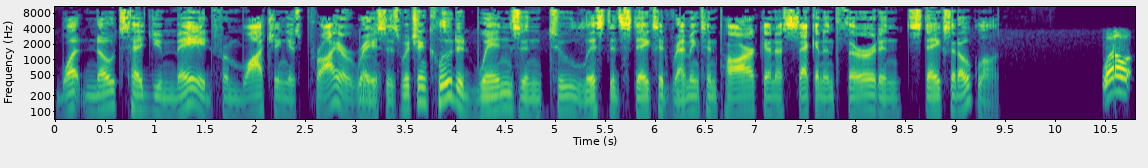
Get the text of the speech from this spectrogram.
what notes had you made from watching his prior races, which included wins in two listed stakes at Remington Park and a second and third in stakes at Oaklawn? Well,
